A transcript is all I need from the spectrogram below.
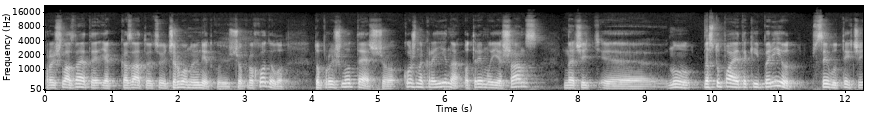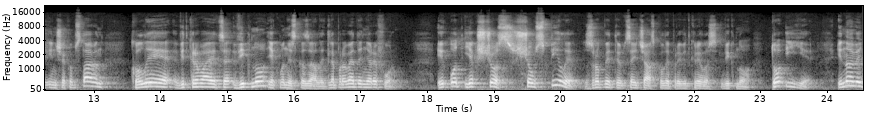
пройшла, знаєте, як казати, цією червоною ниткою, що проходило, то пройшло те, що кожна країна отримує шанс, значить, е, ну, наступає такий період в силу тих чи інших обставин, коли відкривається вікно, як вони сказали, для проведення реформ. І от якщо що вспіли зробити в цей час, коли привідкрилось вікно, то і є. І навіть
